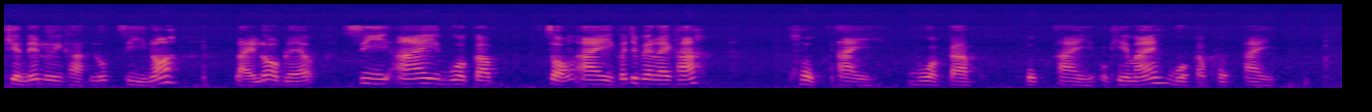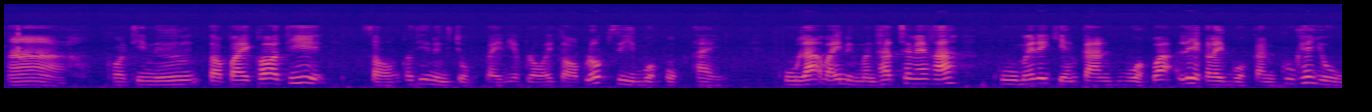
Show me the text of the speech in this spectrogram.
เขียนได้เลยค่ะ ลบ 4 เนาะ หลายรอบแล้ว 4i บวกกับ 2i ก็จะเป็นอะไรคะ 6i บวกกับ 6i โอเคไหมบวกกับ 6i อ่าข้อที่ 1 ต่อไปข้อที่ 2 ข้อที่ 1 จบไปเรียบร้อย ตอบลบ4บวก 6i ครูละไว้ 1บรรทัดใช่ไหมคะครูไม่ได้เขียนการบวกว่าเลขอะไรบวกกันครูแค่โยง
